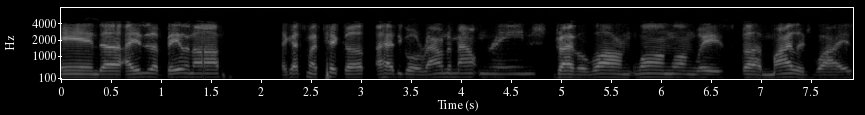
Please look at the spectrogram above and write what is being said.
And uh, I ended up bailing off. I got to my pickup. I had to go around a mountain range, drive a long, long, long ways, uh, mileage wise.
